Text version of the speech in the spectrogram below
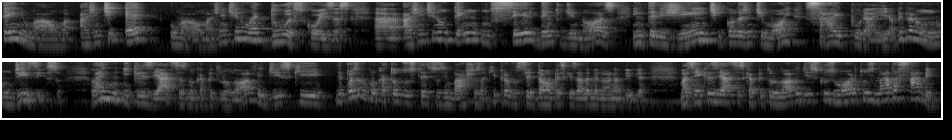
tem uma alma, a gente é uma alma. A gente não é duas coisas. A, a gente não tem um ser dentro de nós inteligente que quando a gente morre sai por aí. A Bíblia não, não diz isso. Lá em Eclesiastes, no capítulo 9, diz que. Depois eu vou colocar todos os textos embaixo aqui para você dar uma pesquisada melhor na Bíblia. Mas em Eclesiastes, capítulo 9, diz que os mortos nada sabem.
